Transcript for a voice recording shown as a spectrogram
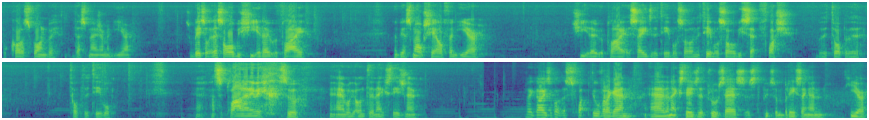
will correspond with this measurement here. So basically this will all be sheeted out with ply. There'll be a small shelf in here, sheeted out with ply at the sides of the table saw and the table saw will be set flush with the top of the top of the table. Yeah, that's the plan anyway, so uh, we'll get on to the next stage now. Right guys, I've got this flipped over again. Uh, the next stage of the process is to put some bracing in here.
